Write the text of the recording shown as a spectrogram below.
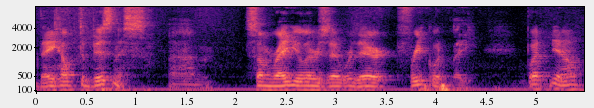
they help the business. Um, some regulars that were there frequently, but you know,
